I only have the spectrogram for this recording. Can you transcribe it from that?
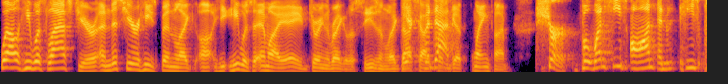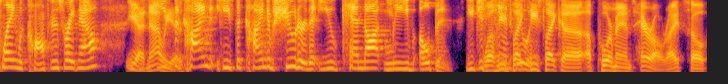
Well, he was last year, and this year he's been like uh, he he was MIA during the regular season. Like that yes, guy couldn't get playing time. Sure, but when he's on and he's playing with confidence right now, yeah, now he's he the kind he's the kind of shooter that you cannot leave open. You just well, he's like it. he's like a, a poor man's Herro, right? So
